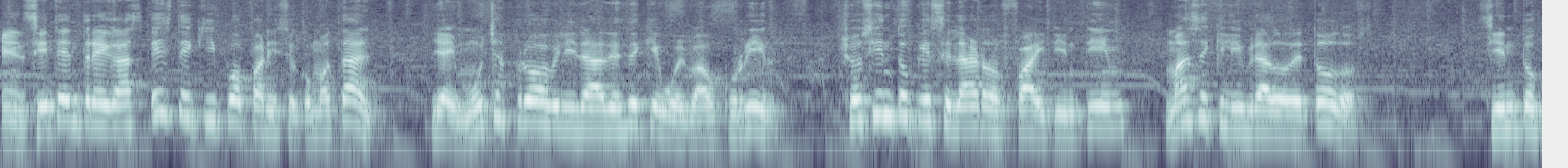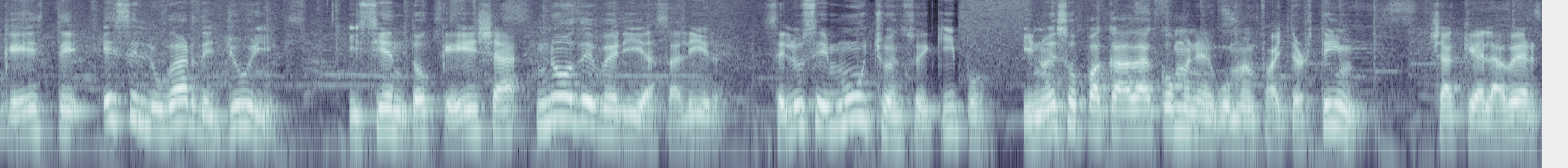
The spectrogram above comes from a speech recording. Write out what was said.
En 7 entregas este equipo apareció como tal y hay muchas probabilidades de que vuelva a ocurrir. Yo siento que es el Art of Fighting Team más equilibrado de todos. Siento que este es el lugar de Yuri y siento que ella no debería salir. Se luce mucho en su equipo y no es opacada como en el Women Fighter Team ya que al haber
